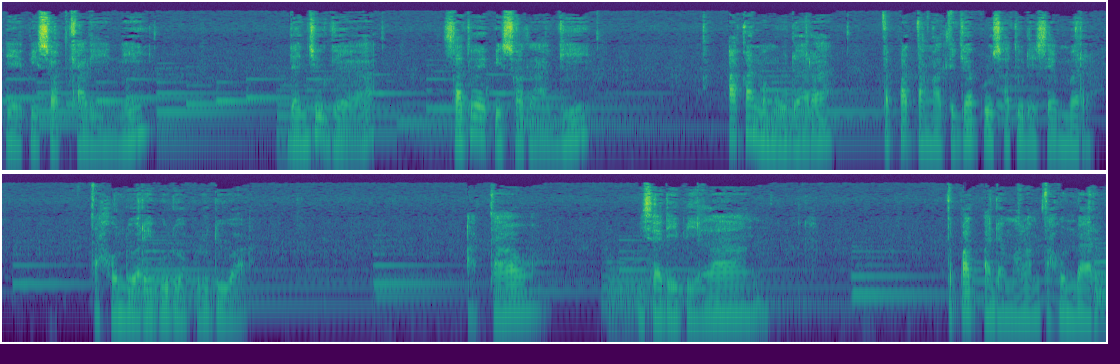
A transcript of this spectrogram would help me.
di episode kali ini dan juga satu episode lagi akan mengudara tepat tanggal 31 Desember tahun 2022 atau bisa dibilang tepat pada malam tahun baru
